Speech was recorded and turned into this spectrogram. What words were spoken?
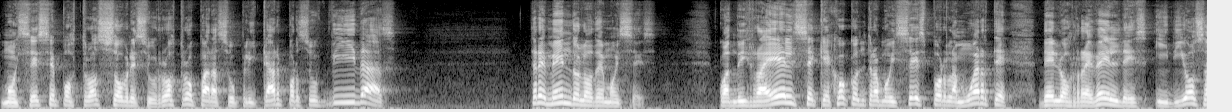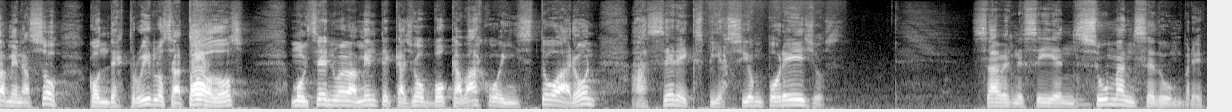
Moisés se postró sobre su rostro para suplicar por sus vidas. Tremendo lo de Moisés. Cuando Israel se quejó contra Moisés por la muerte de los rebeldes y Dios amenazó con destruirlos a todos, Moisés nuevamente cayó boca abajo e instó a Aarón a hacer expiación por ellos. Sabes, Nesí, en su mansedumbre,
